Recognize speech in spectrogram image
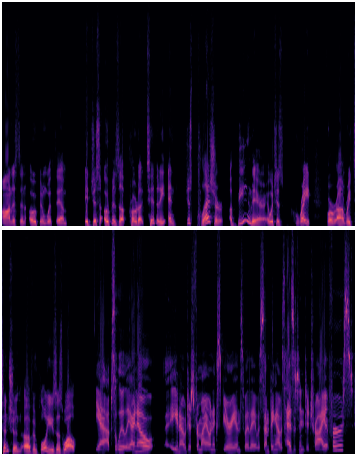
honest and open with them. It just opens up productivity and just pleasure of being there, which is great for uh, retention of employees as well. Yeah, absolutely. I know you know, just from my own experience with it, it was something I was hesitant to try at first.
